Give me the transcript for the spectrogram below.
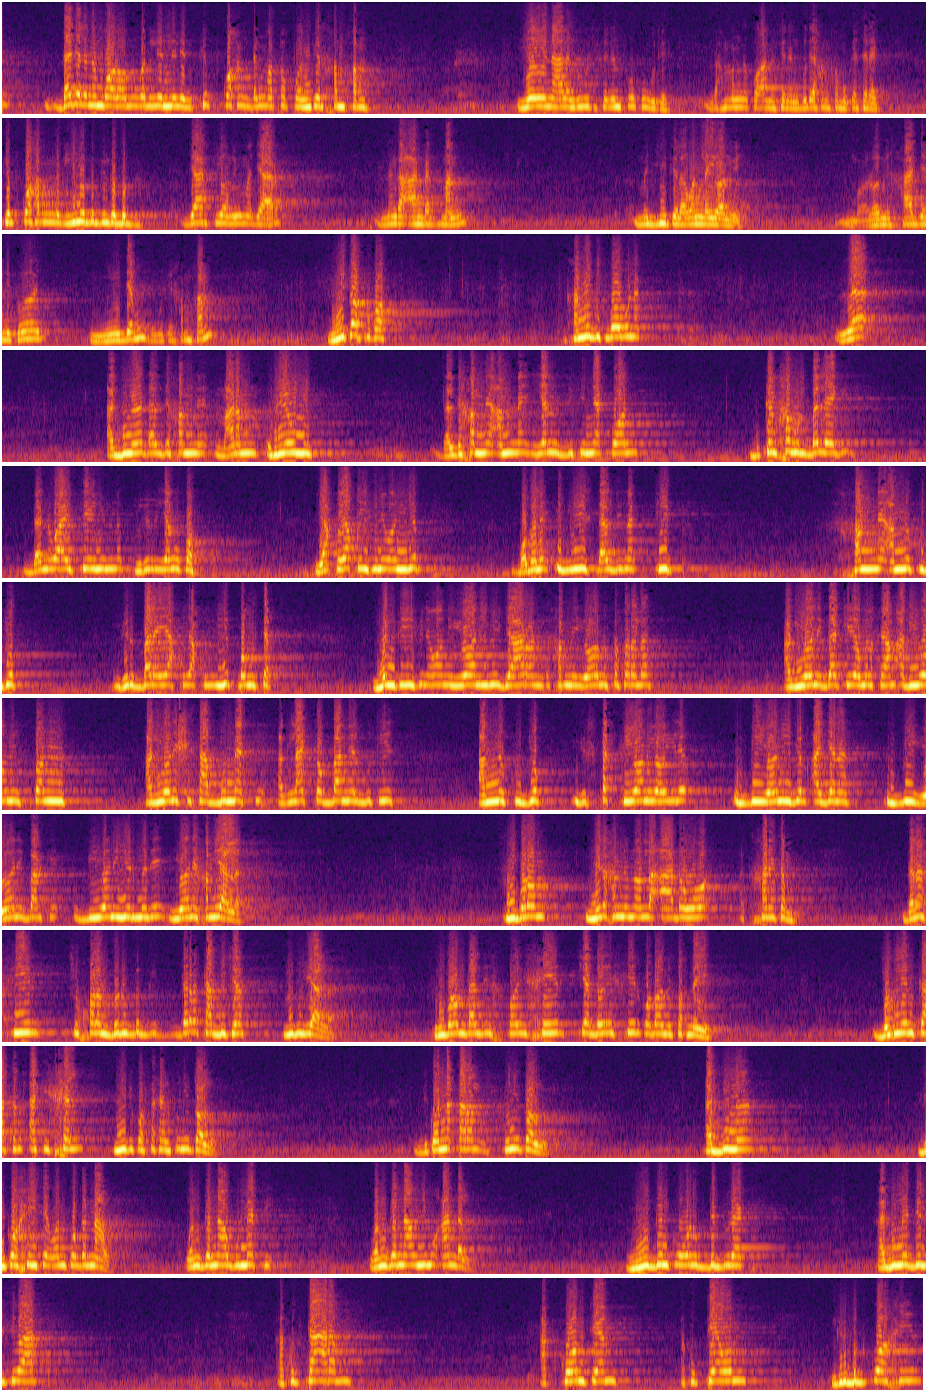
dajale na mbooloo mi wan leen ne leen képp koo xam ne da nga ma toppoon ngir xam-xam yooyu naa la nga wuti feneen foo ko wute ndax mën nga koo amee feneen bu dee xam-xamu kese rek képp koo xam ne nag li ma bëgg nga bëgg jaar ci yoon wi ma jaar na nga ànd ak man ma jiite la wan la yoon wi mbooloo mi xaajali ko ñii dem wuti xam-xam ñi topp ko xam ne bis boobu nag la adduna dal di xam ne maanaam réew mi dal di xam ne am na yan bi fi nekkoon bu kenn xamul ba léegi benn waay téeñu nag ngir yanu ko yàqu-yàqu yi fi ne woon yépp booba la iblis dal di nag tiit xam ne am na ku jóg ngir bale yàqu-yàqu yu yëpp ba mu set lënt yi fi ne woon yoon yi ñu jaaroon nga xam ne yoonu safara la ak yooni gàcce yowmal xiyaam ak yooni sonn ak yooni xisaab bu metti ak laaj ko bàmmeel bu tiis am na ku jóg ngir sakk yoon yooyu le ubbi yoon yi jëm àjjana ubbi yooni barke ubbi yooni yërmande yooni xam yàlla suñu borom mi nga xam ne noonu la aadawoo ak xaritam dana fiir ci xolam ba du bëgg dara tàbbi ca lu dul yàlla suñu borom daal di koy xiir ceddo yi xiir ko doomi soxna yi jox leen kàttan ak i xel ñu di ko fexeel fu ñu toll di ko naqaral fu ñu toll adduna di ko xiise wan ko gannaaw wan gannaaw bu metti wan gannaaw ñi mu àndal ñu gën ko wanu dëddu rek adduna dil siwaat akub taaram ak koomteem akub teewam ngir bëgg koo xiir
